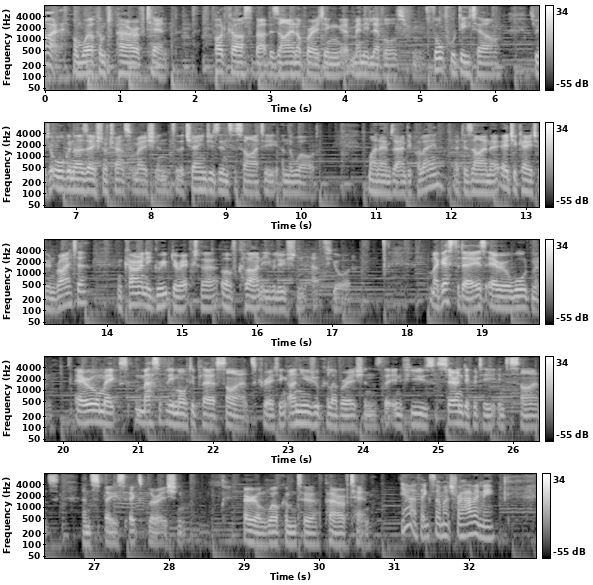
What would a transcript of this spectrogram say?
Hi, and welcome to Power of 10, a podcast about design operating at many levels from thoughtful detail through to organizational transformation to the changes in society and the world. My name's Andy Polaine, a designer, educator, and writer, and currently Group Director of Client Evolution at Fjord. My guest today is Ariel Waldman. Ariel makes massively multiplayer science, creating unusual collaborations that infuse serendipity into science and space exploration. Ariel, welcome to Power of 10. Yeah, thanks so much for having me.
